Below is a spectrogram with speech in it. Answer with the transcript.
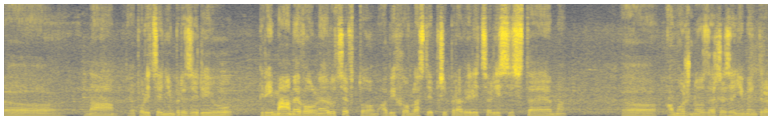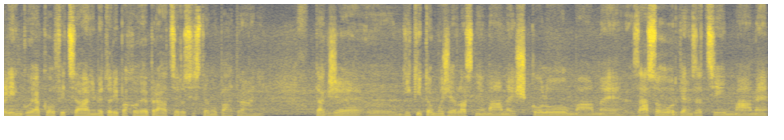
eh, na policejním prezidiu, kdy máme volné ruce v tom, abychom vlastně připravili celý systém eh, a možnost zařazení mentralingu jako oficiální metody pachové práce do systému pátrání. Takže díky tomu, že vlastně máme školu, máme zásahovou organizaci, máme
